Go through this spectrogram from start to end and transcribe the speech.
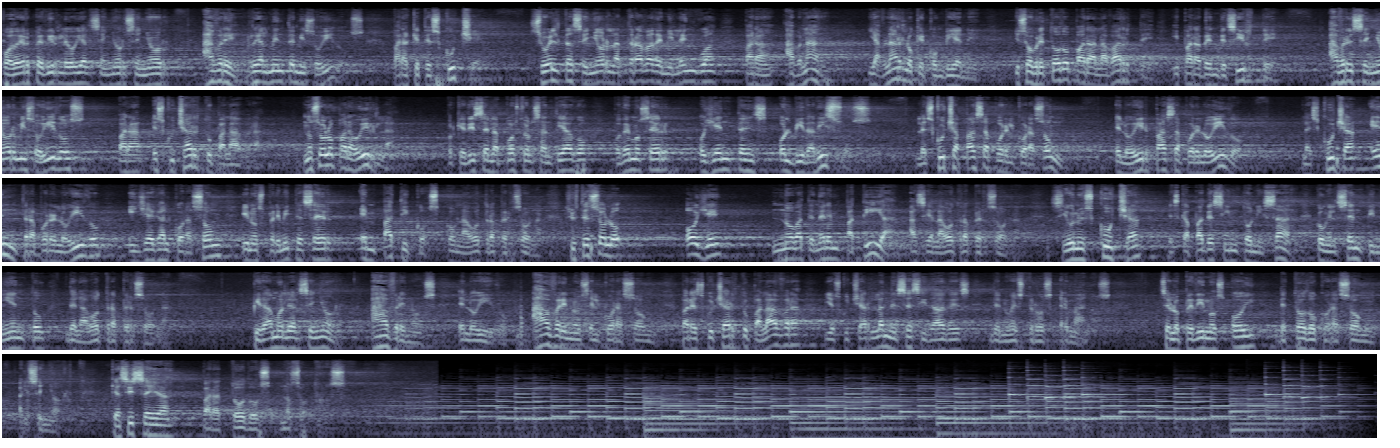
poder pedirle hoy al Señor, Señor, abre realmente mis oídos para que te escuche. Suelta, Señor, la traba de mi lengua para hablar y hablar lo que conviene y sobre todo para alabarte y para bendecirte. Abre, Señor, mis oídos para escuchar tu palabra, no solo para oírla, porque dice el apóstol Santiago, podemos ser oyentes olvidadizos. La escucha pasa por el corazón, el oír pasa por el oído, la escucha entra por el oído y llega al corazón y nos permite ser empáticos con la otra persona. Si usted solo oye, no va a tener empatía hacia la otra persona. Si uno escucha, es capaz de sintonizar con el sentimiento de la otra persona. Pidámosle al Señor, ábrenos el oído, ábrenos el corazón para escuchar tu palabra y escuchar las necesidades de nuestros hermanos. Se lo pedimos hoy de todo corazón al Señor. Que así sea para todos nosotros.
